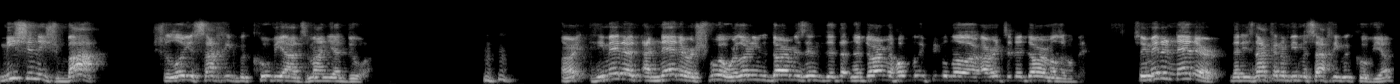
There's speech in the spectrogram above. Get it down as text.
Misha Nishba Shelo Yisachik Bekuvi Adzman Yadua. All right, he made a, a neder, a shvua. We're learning the Dharma is in the, the Dharma. Hopefully, people know are, are into the Dharma a little bit. So he made a neder that he's not going to be Masachik Bekuvia.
